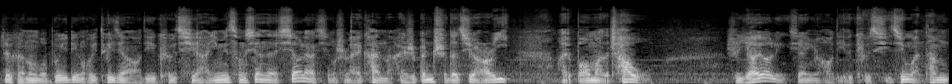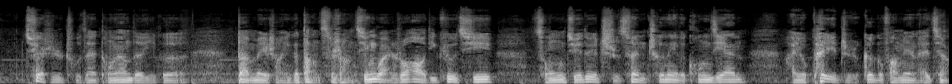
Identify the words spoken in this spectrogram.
这可能我不一定会推荐奥迪 Q 七啊，因为从现在销量形势来看呢，还是奔驰的 GLE 还有宝马的 X 五。是遥遥领先于奥迪的 Q7，尽管他们确实处在同样的一个段位上、一个档次上。尽管说奥迪 Q7 从绝对尺寸、车内的空间，还有配置各个方面来讲，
